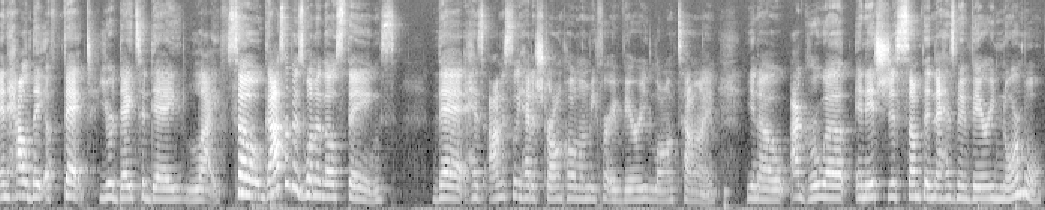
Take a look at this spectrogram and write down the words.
and how they affect your day-to-day life. So, gossip is one of those things that has honestly had a stronghold on me for a very long time. You know, I grew up and it's just something that has been very normal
